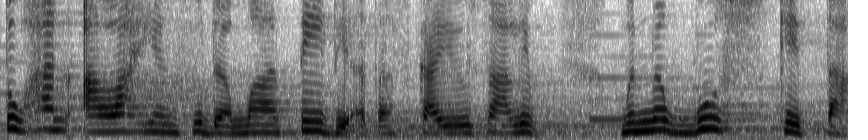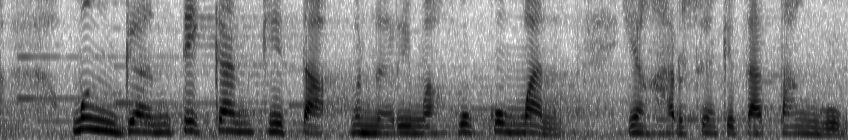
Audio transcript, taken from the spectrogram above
Tuhan Allah yang sudah mati di atas kayu salib menebus kita, menggantikan kita menerima hukuman yang harusnya kita tanggung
